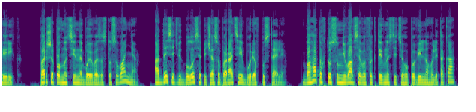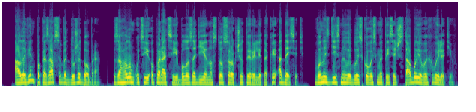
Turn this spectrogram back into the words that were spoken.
рік. Перше повноцінне бойове застосування А-10 відбулося під час операції Буря в пустелі. Багато хто сумнівався в ефективності цього повільного літака, але він показав себе дуже добре. Загалом у цій операції було задіяно 144 літаки А-10. Вони здійснили близько 8100 бойових вильотів.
